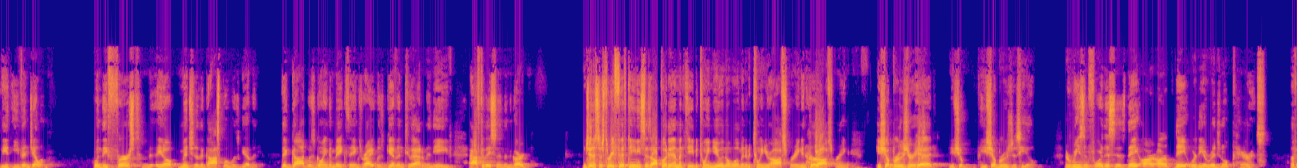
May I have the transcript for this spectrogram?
evangelium, when the first, you know, mention of the gospel was given, that God was going to make things right, was given to Adam and Eve after they sinned in the garden. In Genesis 3.15, he says, I'll put enmity between you and the woman and between your offspring and her offspring. He shall bruise your head. You shall, he shall bruise his heel. The reason for this is they are our, they were the original parents of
